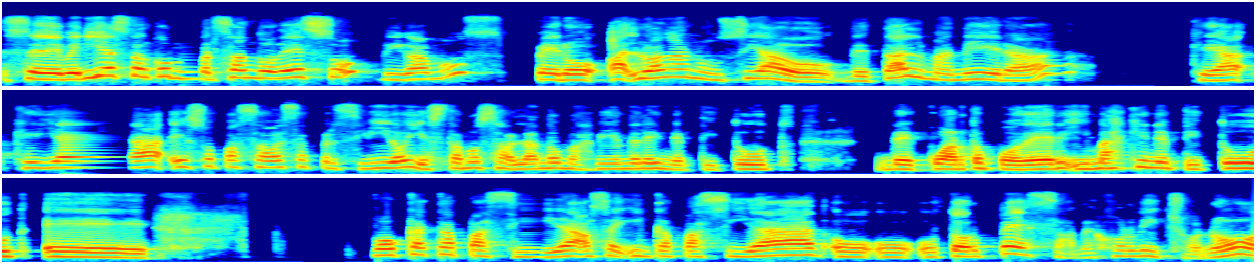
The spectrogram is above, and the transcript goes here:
se debería estar conversando de eso, digamos, pero ah, lo han anunciado de tal manera que, que ya eso pasaba desapercibido y estamos hablando más bien de la ineptitud de cuarto poder y más que ineptitud, eh, poca capacidad, o sea, incapacidad o, torpeza, mejor dicho, ¿no?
